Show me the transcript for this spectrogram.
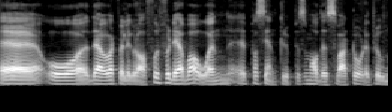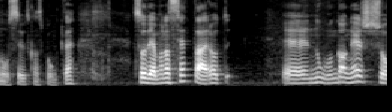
Eh, og det har jeg vært veldig glad for, for det var òg en eh, pasientgruppe som hadde svært dårlig prognose i utgangspunktet. Så det man har sett, er at eh, noen ganger så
